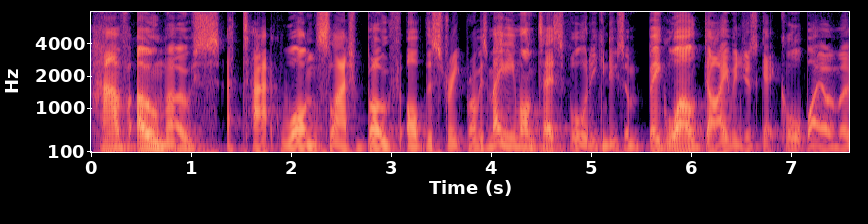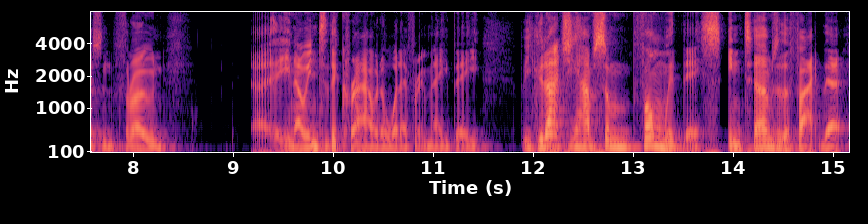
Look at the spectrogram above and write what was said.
Have Omos attack one slash both of the Street Profits. Maybe Montez Ford, he can do some big wild dive and just get caught by Omos and thrown uh, you know, into the crowd or whatever it may be. But you could actually have some fun with this in terms of the fact that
